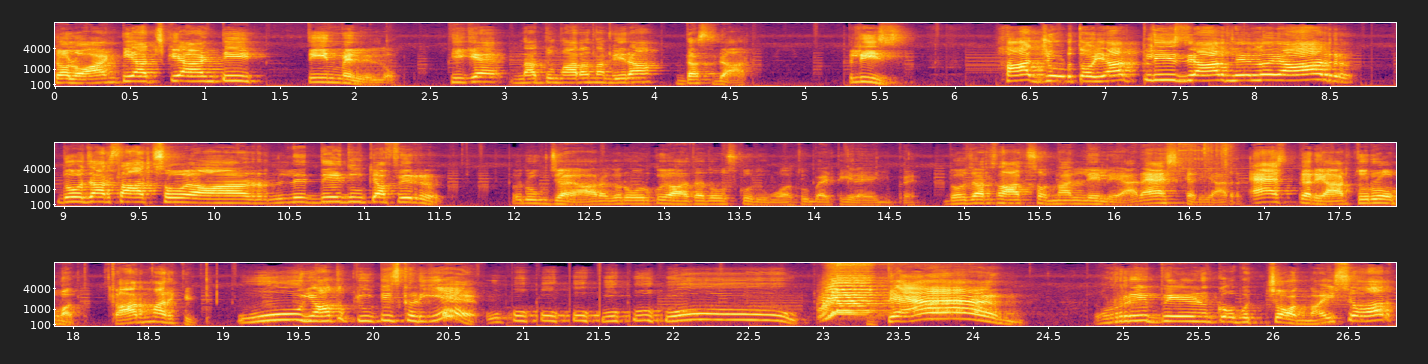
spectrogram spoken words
चलो, आंटी, आज की आंटी, तीन में ले लो, ठीक है? ना तुम्हारा, ना मेरा, दस हज़ार. प्लीज़ हाथ जोड़ता हूँ यार प्लीज़ यार, ले लो यार. दो हज़ार सात सौ यार दे दू क्या फिर? रुक जा यार, अगर और कोई आता है तो उसको दूँगा, तू बैठी रहे पे। दो हज़ार सात सौ, ना ले ले यार, ऐश कर यार, ऐश कर यार, तू रो मत। कार मार्केट। ओ यहाँ तो क्यूटीज खड़ी है। डैम अरे बेन को बच्चा नाइस यार।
